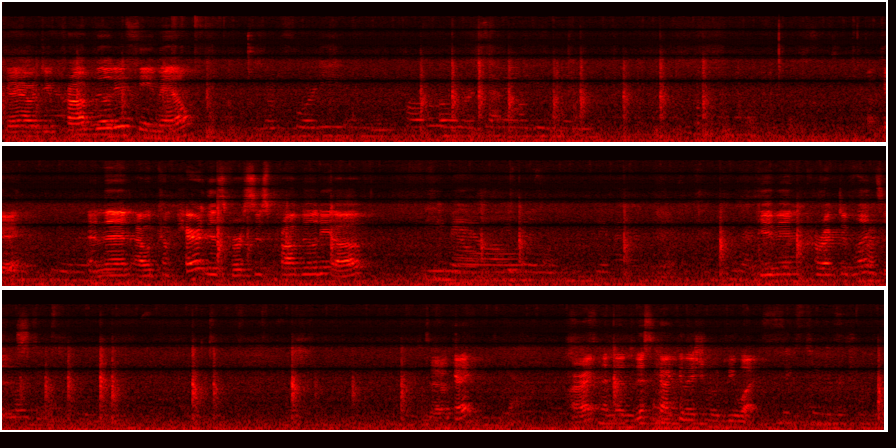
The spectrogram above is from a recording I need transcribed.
Okay, I would do probability of female. so forty over seventy. Okay. And then I would compare this versus probability of Female, given corrective lenses. Is that okay? Yeah. Alright, and then this calculation would be what? Sixteen over twenty.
